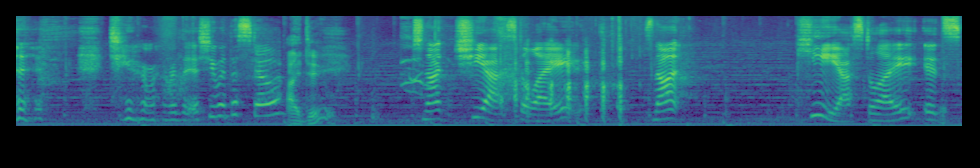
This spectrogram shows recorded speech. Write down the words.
the? Do you remember the issue with the stone? I do. It's not chiastolite. it's not chiastolite. It's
